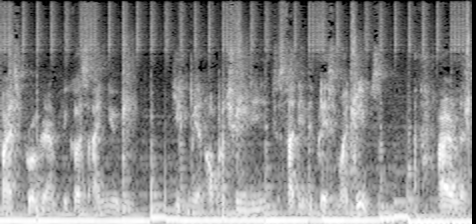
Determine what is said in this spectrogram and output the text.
FIS program because I knew it gave me an opportunity to study in the place of my dreams, Ireland.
